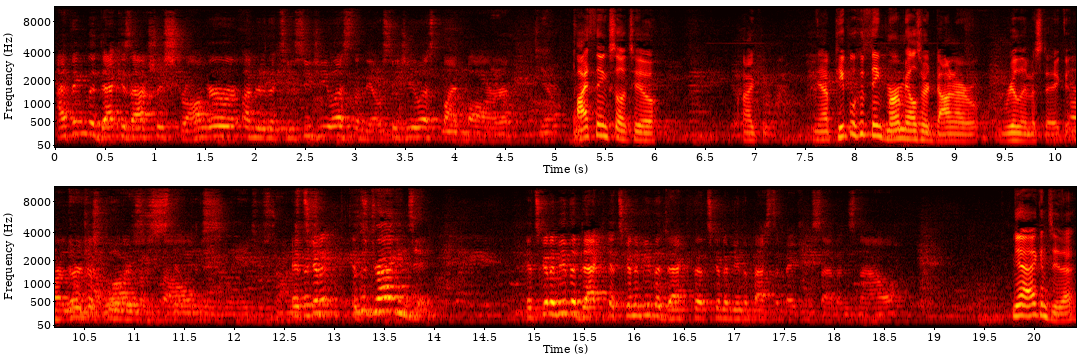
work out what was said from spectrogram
I think the deck is actually stronger under the TCG list than the OCG list by far. yeah. I think so too. Like, yeah, people who think mermails are done are really mistaken. Or they're just fooling Waters are still themselves. way too strong. It's gonna- with the dragons in. It's gonna be the deck. It's gonna be the deck that's gonna be the best at making sevens now. Yeah, I can see that.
